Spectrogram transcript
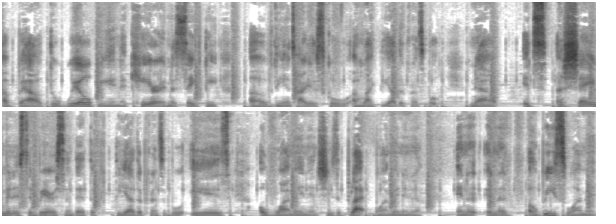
about the well being, the care, and the safety of the entire school, unlike the other principal. Now, it's a shame and it's embarrassing that the, the other principal is a woman and she's a black woman and a and a, and an obese woman.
